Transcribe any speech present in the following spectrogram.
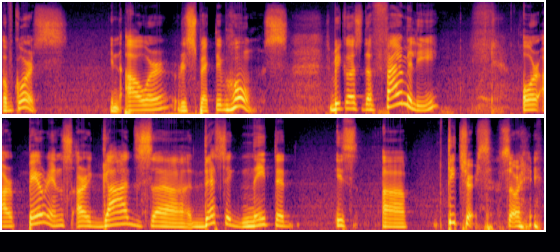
Of course in our respective homes. Because the family or our parents are God's uh, designated is uh, teachers. Sorry.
